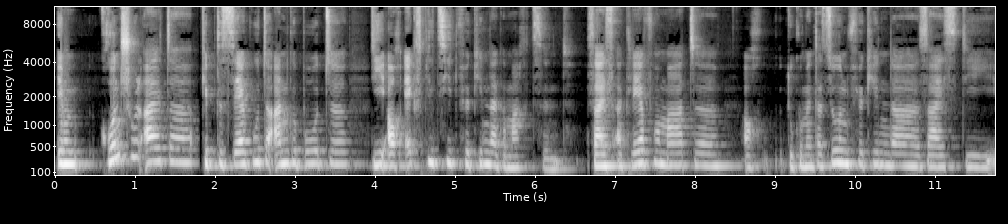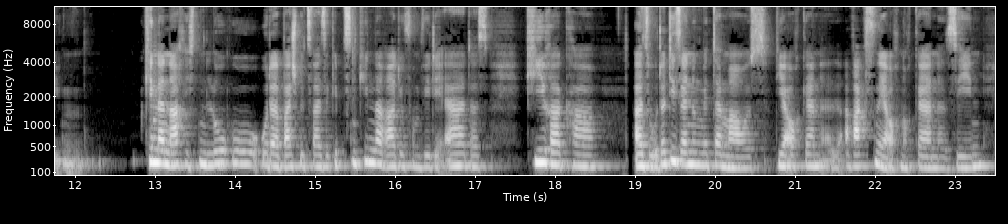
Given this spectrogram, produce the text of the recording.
Im Grundschulalter gibt es sehr gute Angebote, die auch explizit für Kinder gemacht sind. Sei es Erklärformate, auch Dokumentationen für Kinder, sei es die Kindernachrichten-Logo oder beispielsweise gibt es ein Kinderradio vom WDR, das Kiraka, also oder die Sendung mit der Maus, die ja auch gerne Erwachsene ja auch noch gerne sehen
